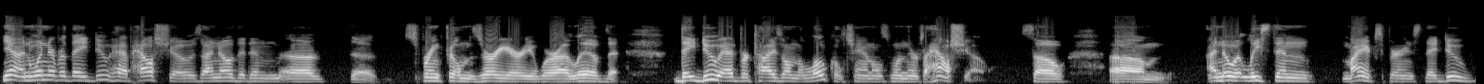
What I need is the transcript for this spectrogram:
Yeah, and whenever they do have house shows, I know that in uh, the Springfield, Missouri area where I live, that they do advertise on the local channels when there's a house show. So um, I know at least in my experience, they do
